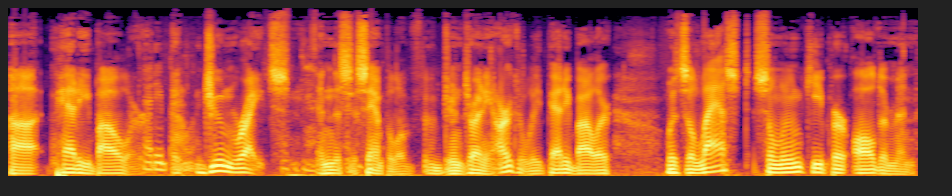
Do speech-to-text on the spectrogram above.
uh, Paddy Bauler. Paddy Bauler. June writes, and this is a sample of, of June's writing, arguably, Paddy Bauler was the last saloon keeper alderman.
